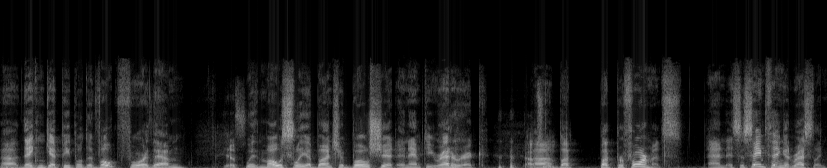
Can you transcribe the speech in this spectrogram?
uh, mm-hmm. they can get people to vote for them yes. with mostly a bunch of bullshit and empty rhetoric, uh, but but performance. And it's the same thing at wrestling.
